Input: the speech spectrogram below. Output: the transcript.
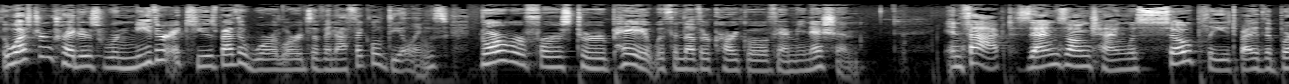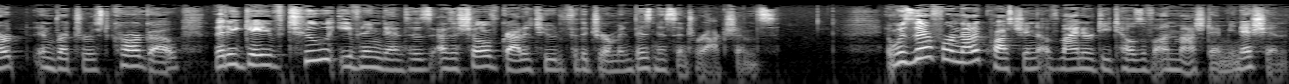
the Western traders were neither accused by the warlords of unethical dealings nor were forced to repay it with another cargo of ammunition. In fact, Zhang Zongchang was so pleased by the Burt and Richards cargo that he gave two evening dances as a show of gratitude for the German business interactions. It was therefore not a question of minor details of unmatched ammunition.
